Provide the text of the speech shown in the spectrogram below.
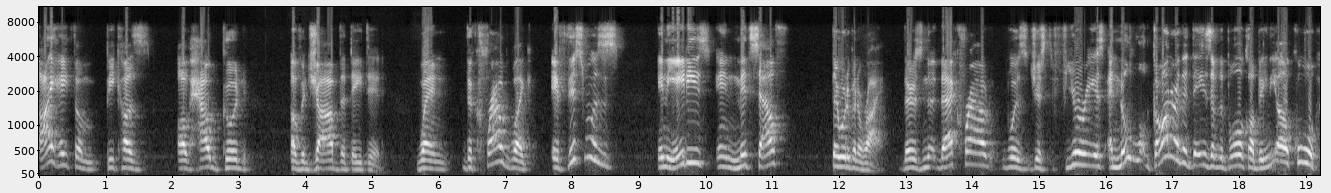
I hate them because of how good of a job that they did when the crowd like if this was in the 80s in mid south there would have been a riot. There's no, that crowd was just furious, and no gone are the days of the Bullet Club being oh cool,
